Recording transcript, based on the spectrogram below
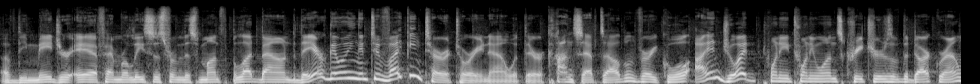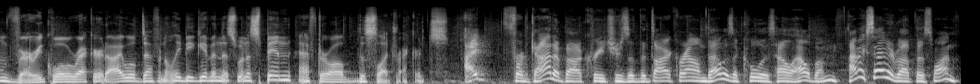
of the major AFM releases from this month. Bloodbound, they are going into Viking territory now with their concept album. Very cool. I enjoyed 2021's Creatures of the Dark Realm. Very cool record. I will definitely be giving this one a spin after all the sludge records. I forgot about Creatures of the Dark Realm. That was a cool as hell album. I'm excited about this one.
